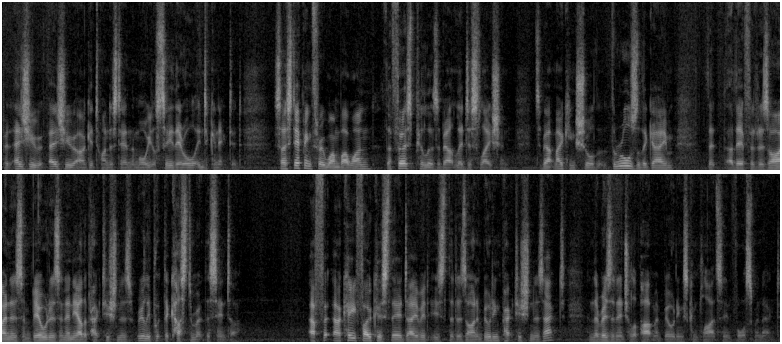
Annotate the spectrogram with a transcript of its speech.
but as you, as you uh, get to understand them more, you'll see they're all interconnected. So stepping through one by one, the first pillar is about legislation. It's about making sure that the rules of the game that are there for designers and builders and any other practitioners really put the customer at the centre. Our, our, key focus there, David, is the Design and Building Practitioners Act and the Residential Apartment Buildings Compliance and Enforcement Act.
